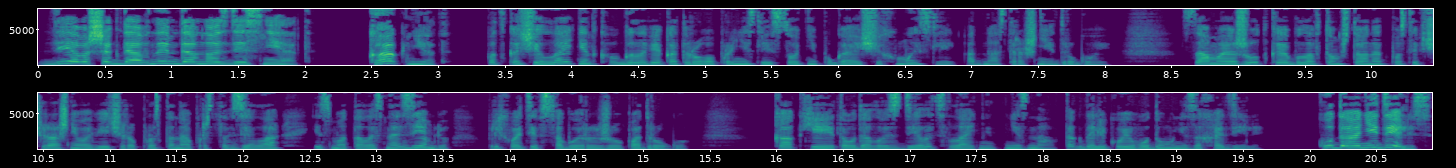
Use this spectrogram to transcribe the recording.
«Девушек давным-давно здесь нет». «Как нет?» — подскочил Лайтнинг, в голове которого пронеслись сотни пугающих мыслей, одна страшнее другой. Самое жуткое было в том, что Аннет после вчерашнего вечера просто-напросто взяла и смоталась на землю, прихватив с собой рыжую подругу. Как ей это удалось сделать, Лайтнинг не знал, так далеко его думы не заходили. «Куда они делись?»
